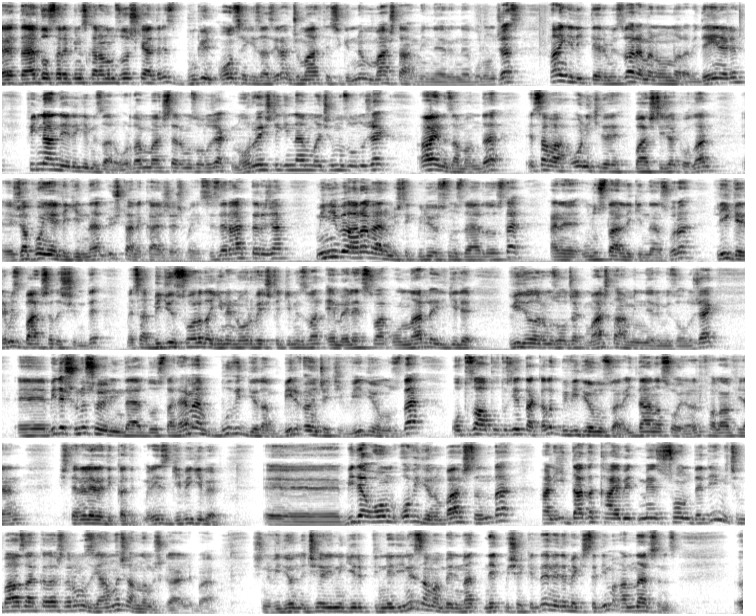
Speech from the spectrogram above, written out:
Evet değerli dostlar hepiniz kanalımıza hoş geldiniz. Bugün 18 Haziran Cumartesi gününün maç tahminlerinde bulunacağız. Hangi liglerimiz var hemen onlara bir değinelim. Finlandiya ligimiz var oradan maçlarımız olacak. Norveç liginden maçımız olacak. Aynı zamanda e, sabah 12'de başlayacak olan e, Japonya liginden 3 tane karşılaşmayı sizlere aktaracağım. Mini bir ara vermiştik biliyorsunuz değerli dostlar. Hani Uluslar Ligi'nden sonra liglerimiz başladı şimdi. Mesela bir gün sonra da yine Norveç ligimiz var, MLS var. Onlarla ilgili videolarımız olacak, maç tahminlerimiz olacak. Ee, bir de şunu söyleyeyim değerli dostlar. Hemen bu videodan bir önceki videomuzda 36-37 dakikalık bir videomuz var. İddia nasıl oynanır falan filan. İşte nelere dikkat etmeliyiz gibi gibi. Ee, bir de o, o videonun başlığında hani iddiada kaybetmeye son dediğim için bazı arkadaşlarımız yanlış anlamış galiba. Şimdi videonun içeriğini girip dinlediğiniz zaman benim net- net bir şekilde ne demek istediğimi anlarsınız.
